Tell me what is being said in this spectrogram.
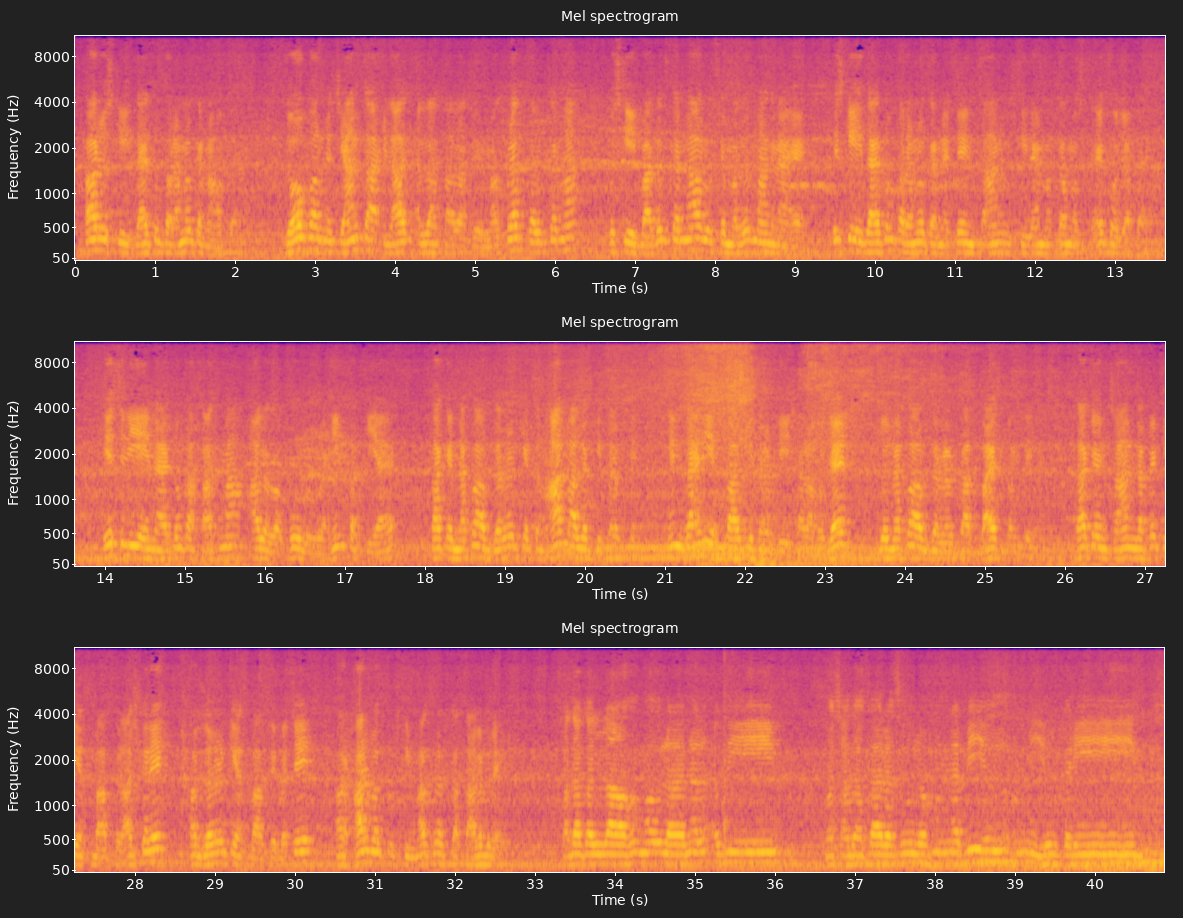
اور اس کی ہدایتوں پر عمل کرنا ہوتا ہے۔ ذوق اور نشان کا علاج اللہ تعالیٰ سے مغفرت طلب کرنا، اس کی عبادت کرنا اور اس سے مدد مانگنا ہے۔ اس کی ہدایتوں پر عمل کرنے سے انسان اس کی رحمت کا مستحق ہو جاتا ہے۔ اس لیے ان آیتوں کا خاتمہ الغفور الرحیم پر کیا ہے تاکہ نفع اور ضرر کے تنہا مالک کی طرف سے ان ظاہری اخبار کی طرف بھی اشارہ ہو جائے جو نفع اور ضرر کا باعث بنتے ہیں، تاکہ انسان نفع کے اسباب تلاش کرے اور ضرر کے اسباب سے بچے اور ہر وقت اس کی مغفرت کا طالب رہے۔ صدق اللہ مولانا العظیم و صدق رسول النبی الکریم۔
